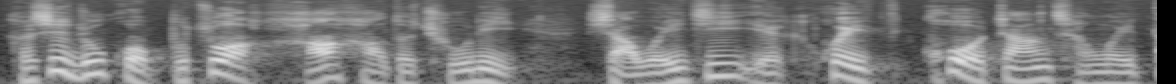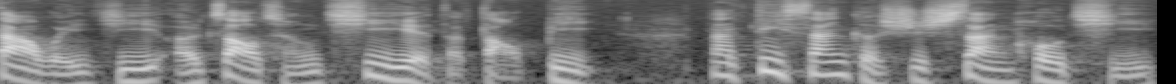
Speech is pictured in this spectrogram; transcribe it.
可是，如果不做好好的处理，小危机也会扩张成为大危机，而造成企业的倒闭。那第三个是善后期，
